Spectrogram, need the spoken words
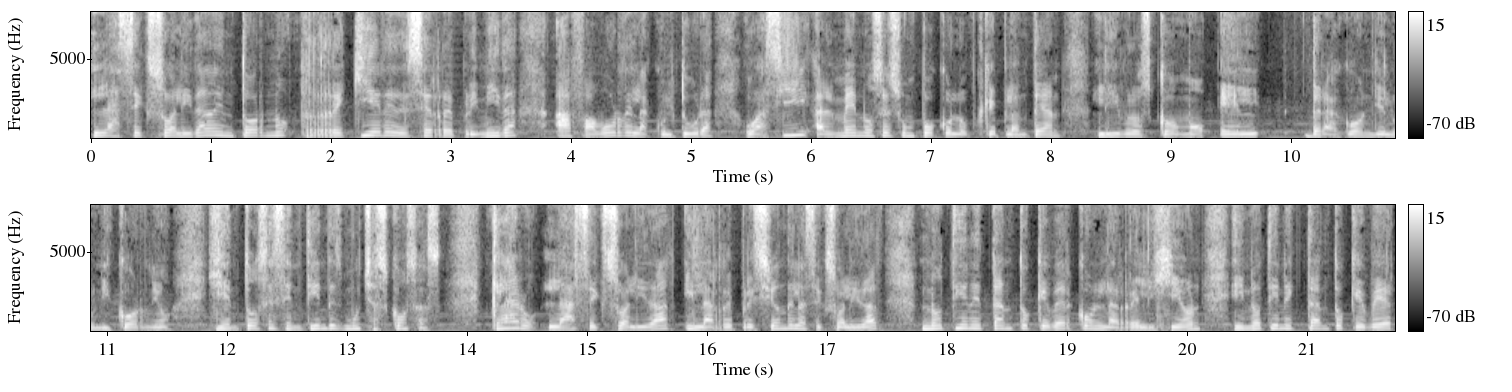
La sexualidad en torno requiere de ser reprimida a favor de la cultura o así al menos es un poco lo que plantean libros como el dragón y el unicornio y entonces entiendes muchas cosas. Claro, la sexualidad y la represión de la sexualidad no tiene tanto que ver con la religión y no tiene tanto que ver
